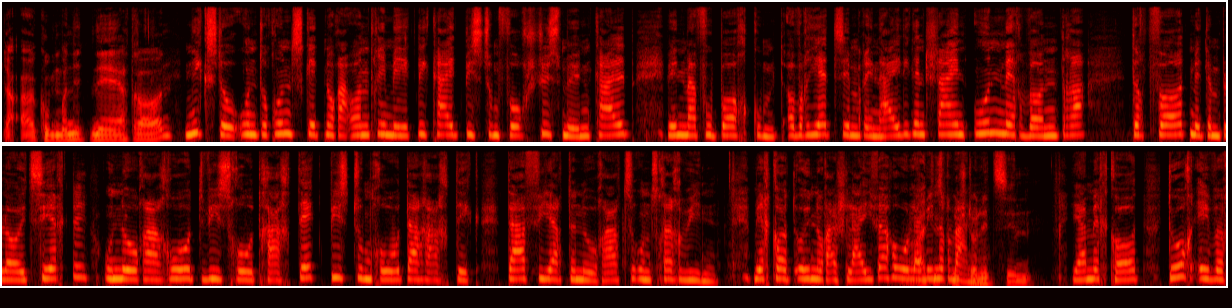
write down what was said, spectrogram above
Ja, äh, kommt man nicht näher dran? Nix da. Unter uns geht noch eine andere Möglichkeit bis zum Forsthaus Möhnkalb, wenn man von Bach kommt. Aber jetzt sind wir in Heiligenstein und wir wandern der Pfad mit dem blauen Zirkel und noch ein rot-weiß-rot Rechteck bis zum roten Rechteck. Da führt noch zu unserer Ruine. Wir können euch noch eine Schleife holen, Ah, wenn das ihr macht doch wollt. nicht Sinn. Ja, mir geht durch über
